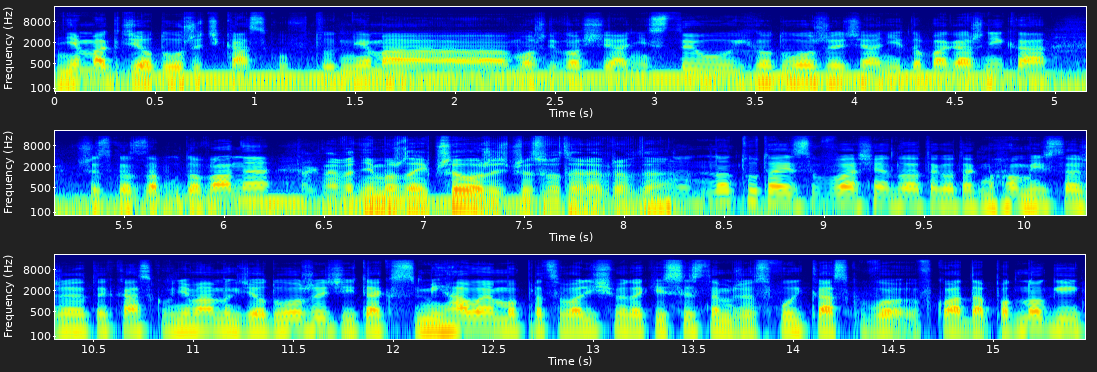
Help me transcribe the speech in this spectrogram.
nie ma gdzie odłożyć kasków. Tu nie ma możliwości ani z tyłu ich odłożyć, ani do bagażnika. Wszystko jest zabudowane. Tak nawet nie można ich przełożyć przez fotele, prawda? No, no tutaj jest właśnie dlatego tak mało miejsca, że tych kasków nie mamy gdzie odłożyć i tak z Michałem opracowaliśmy taki system, że swój kask wkłada pod nogi,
